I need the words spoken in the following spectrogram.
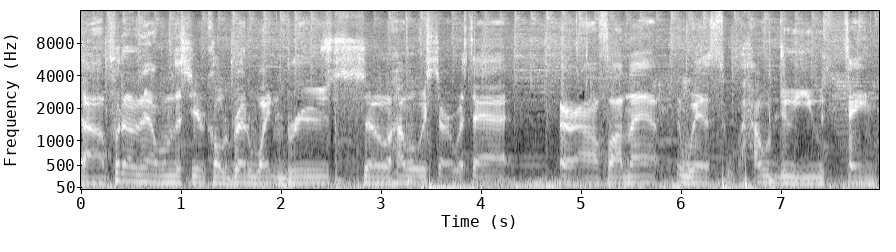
Uh, put out an album this year called Red, White, and Bruised. So how about we start with that, or off on that with How Do You Think?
